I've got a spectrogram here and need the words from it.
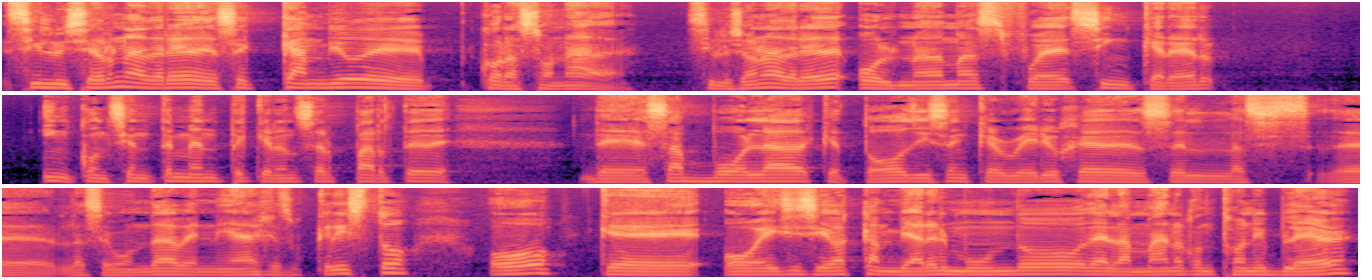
Si lo hicieron adrede, ese cambio de corazonada. Si lo hicieron adrede o nada más fue sin querer, inconscientemente quieren ser parte de, de esa bola que todos dicen que Radiohead es el- las- eh, la segunda venida de Jesucristo o que Oasis iba a cambiar el mundo de la mano con Tony Blair.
